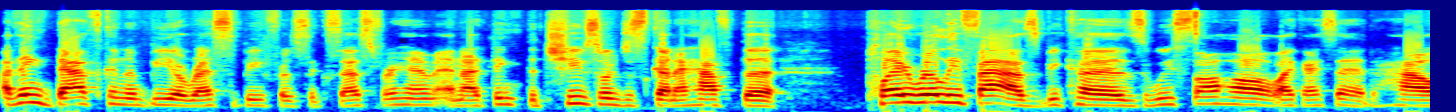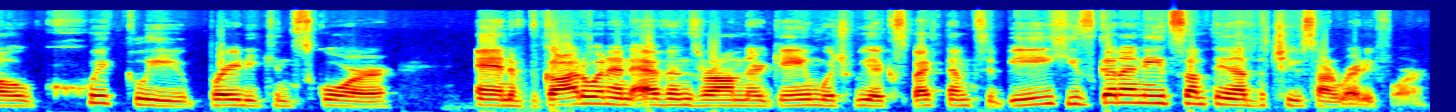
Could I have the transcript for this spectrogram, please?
I think that's going to be a recipe for success for him. And I think the Chiefs are just going to have to play really fast because we saw how, like I said, how quickly Brady can score. And if Godwin and Evans are on their game, which we expect them to be, he's going to need something that the Chiefs aren't ready for.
